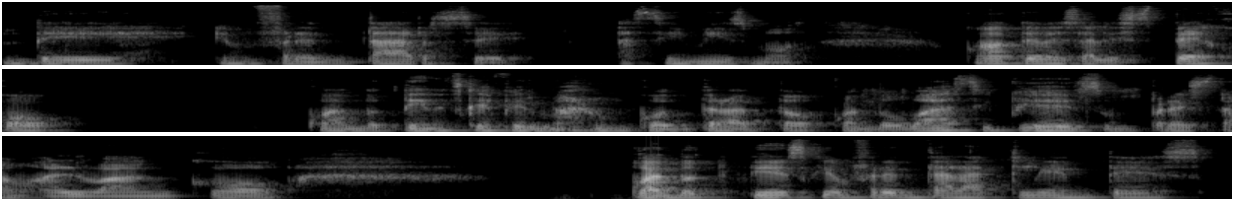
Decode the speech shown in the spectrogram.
de enfrentarse a sí mismos. Cuando te ves al espejo, cuando tienes que firmar un contrato, cuando vas y pides un préstamo al banco, cuando te tienes que enfrentar a clientes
